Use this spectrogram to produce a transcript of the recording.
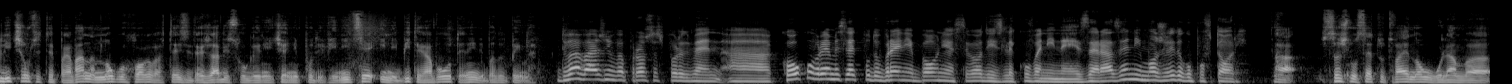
личностните права на много хора в тези държави са ограничени по дефиниция и не би трябвало те да ни бъдат пример. Два важни въпроса според мен. А, колко време след подобрение болния се води излекуван и не е заразен и може ли да го повтори? А, всъщност, ето това е много голям а,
